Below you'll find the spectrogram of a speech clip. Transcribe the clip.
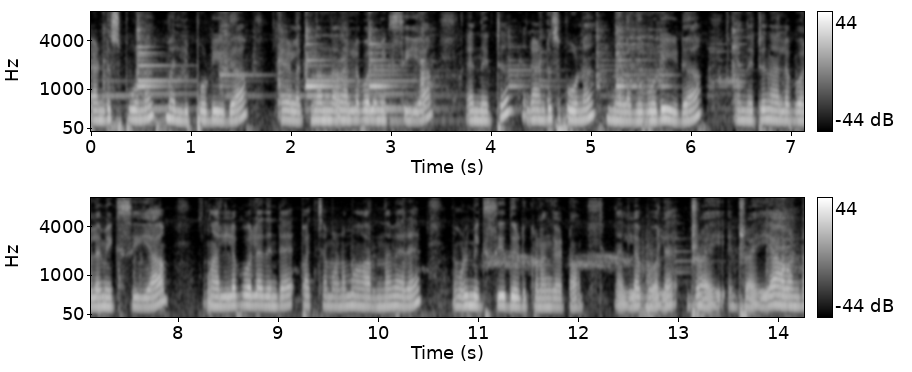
രണ്ട് സ്പൂണ് മല്ലിപ്പൊടി ഇടുക. ഇളക്കി നന്ന നല്ലപോലെ മിക്സ് ചെയ്യുക എന്നിട്ട് രണ്ട് സ്പൂണ് മുളക് പൊടി ഇടുക. എന്നിട്ട് നല്ലപോലെ മിക്സ് ചെയ്യുക നല്ലപോലെ അതിന്റെ പച്ചമണം മാറുന്ന വരെ നമ്മൾ മിക്സ് ചെയ്തെടുക്കണം കേട്ടോ. നല്ലപോലെ ഡ്രൈ ഡ്രൈ ആവണ്ട.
